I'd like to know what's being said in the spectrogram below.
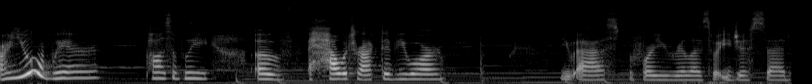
Are you aware, possibly, of how attractive you are? You asked before you realized what you just said.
